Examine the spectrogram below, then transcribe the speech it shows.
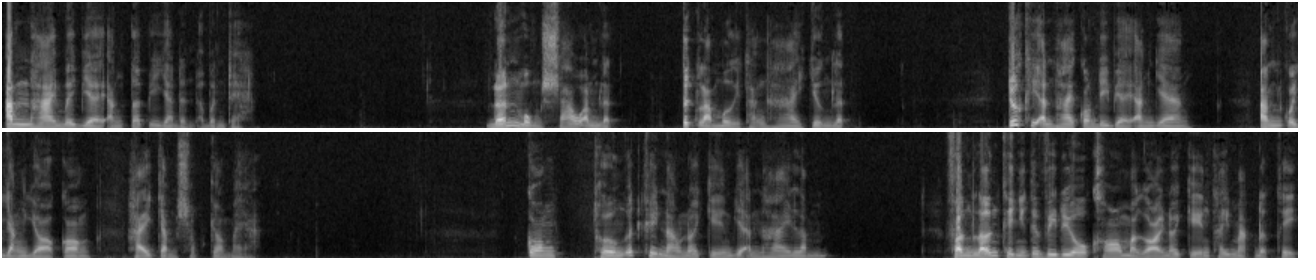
anh hai mới về ăn Tết với gia đình ở Bến Tre. Đến mùng 6 âm lịch, tức là 10 tháng 2 dương lịch. Trước khi anh hai con đi về An Giang, anh có dặn dò con hãy chăm sóc cho mẹ. Con thường ít khi nào nói chuyện với anh hai lắm. Phần lớn khi những cái video call mà gọi nói chuyện thấy mặt được thì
